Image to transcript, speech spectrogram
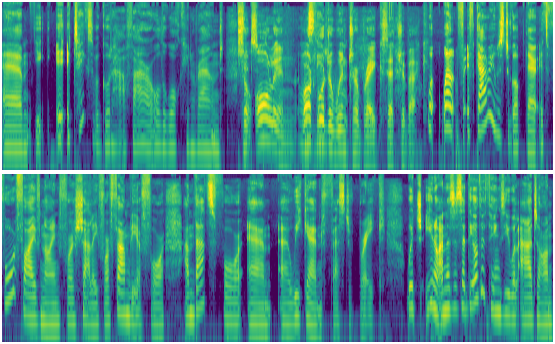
Um, it, it takes a good half hour all the walking around. so, all in, what would a winter break set you back? Well, well, if Gary was to go up there, it's four five nine for a chalet for a family of four, and that's for um, a weekend festive break. Which you know, and as I said, the other things you will add on,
